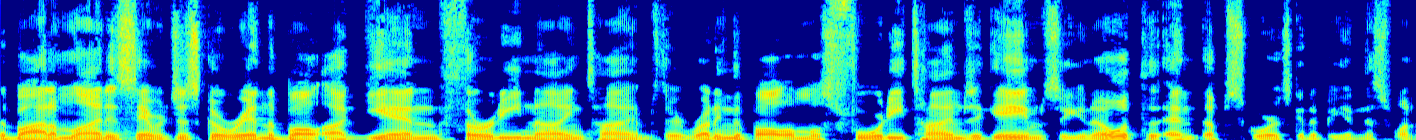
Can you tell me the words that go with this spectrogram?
The bottom line is San Francisco ran the ball again 39 times. They're running the ball almost 40 times a game, so you know what the end up score is going to be in this one.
